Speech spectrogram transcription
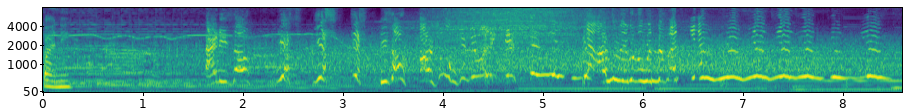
पानी and out yes yes yes is out Aarzoo हम जीतने वाले यस यस यस आरज़ू देखो बंदा बात yes yes yes yes yes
